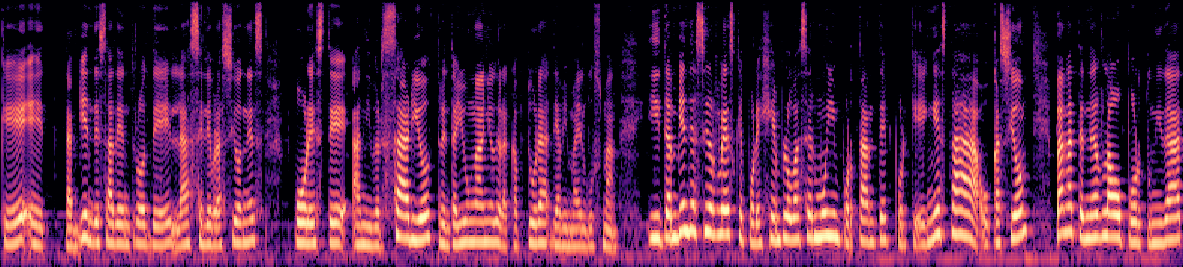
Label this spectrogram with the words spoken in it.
que eh, también está dentro de las celebraciones por este aniversario, 31 años de la captura de Abimael Guzmán. Y también decirles que, por ejemplo, va a ser muy importante porque en esta ocasión van a tener la oportunidad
